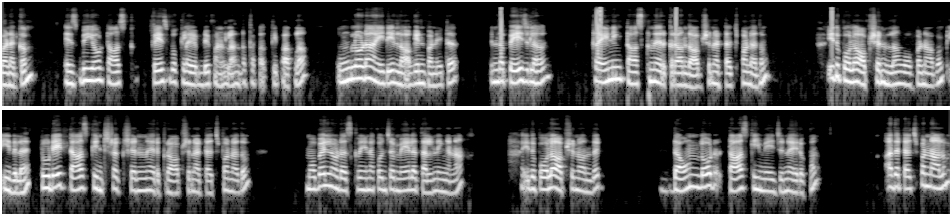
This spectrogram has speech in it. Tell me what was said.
வணக்கம். எஸ்பிஓ டாஸ்க் ஃபேஸ்புக்கில் எப்படி பண்ணலான்றத பற்றி பார்க்கலாம். உங்களோட ஐடி லாகின் பண்ணிட்டு இந்த பேஜில் ட்ரைனிங் டாஸ்க்னு இருக்கிற அந்த ஆப்ஷனை டச் பண்ணதும் இது போல் ஆப்ஷன்லாம் ஓப்பன் ஆகும். இதில் டுடே டாஸ்க் இன்ஸ்ட்ரக்ஷன்னு இருக்கிற ஆப்ஷனை டச் பண்ணதும் மொபைலோட ஸ்க்ரீனை கொஞ்சம் மேலே தள்ளினீங்கன்னா இது போல் ஆப்ஷன் வந்து டவுன்லோட் டாஸ்க் இமேஜ்னு இருக்கும். அதை டச் பண்ணாலும்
